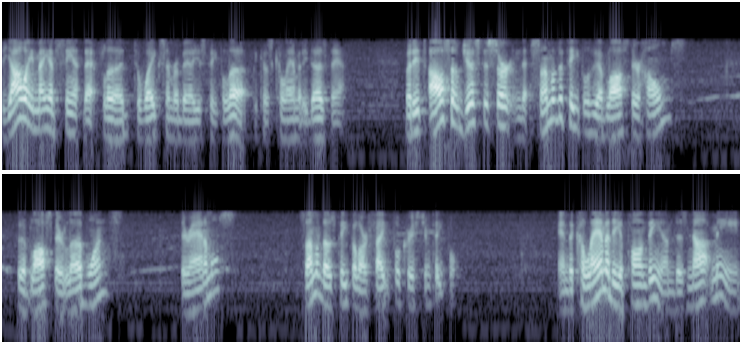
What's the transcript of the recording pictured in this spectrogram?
The Yahweh may have sent that flood to wake some rebellious people up because calamity does that. But it's also just as certain that some of the people who have lost their homes, who have lost their loved ones, their animals. Some of those people are faithful Christian people. And the calamity upon them does not mean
